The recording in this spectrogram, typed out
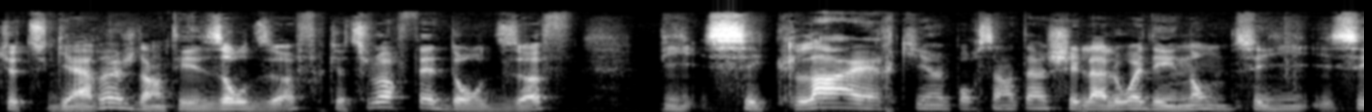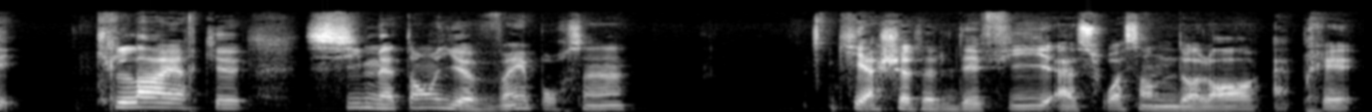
que tu garages dans tes autres offres, que tu leur fais d'autres offres. Puis c'est clair qu'il y a un pourcentage, c'est la loi des nombres. C'est clair que si, mettons, il y a 20% qui achètent le défi à 60$ après,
